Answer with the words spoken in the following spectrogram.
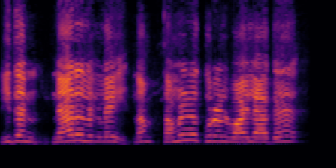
இதன் நேரல்களை நம் தமிழ குரல் வாயிலாக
